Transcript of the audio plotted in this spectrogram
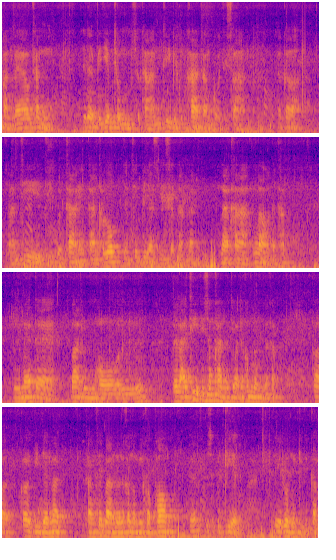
ปั่นแล้ว ท่านจะได้ไปเยี่ยมชมสถานที่มีคุณค่าทางประวัติศาสตร์ แล้วก็สถานที่ที่ควรค่าแห่งการเคารพอย่างเช่นพระยาศรีสัตนนาคาของเรานะครับ หรือแม้แต่บ้านลุงโฮหรือหลายๆที่ที่สำคัญในจังหวัดนครพนมนะครับ ก็ก็ยืนยันว่าทางเทศบาลเมืองนครพนมมีความพร้อมและรู้สึกเป็นเกียรติที่ร่วมในกิจกรรม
